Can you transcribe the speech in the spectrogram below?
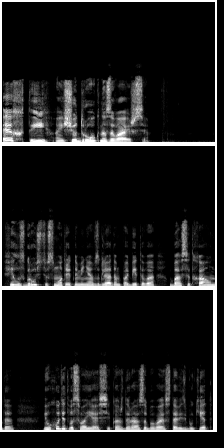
Эх ты, а еще друг называешься!» Фил с грустью смотрит на меня взглядом побитого бассет-хаунда и уходит во свояси, каждый раз забывая ставить букет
